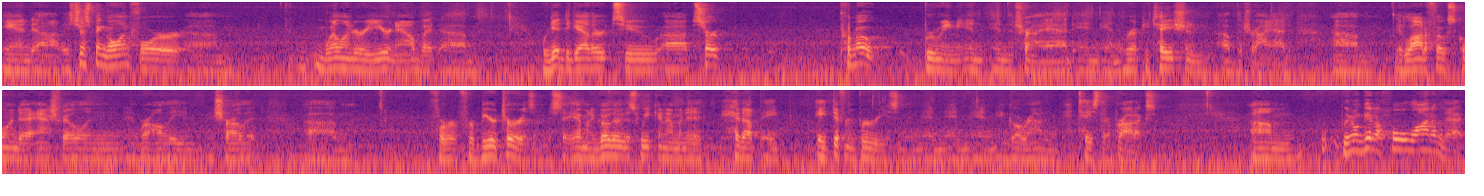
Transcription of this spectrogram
and uh, it's just been going for um, well under a year now, but um, we're getting together to uh, start promote brewing in, in the triad and, and the reputation of the triad. Um, a lot of folks going to Asheville and, and Raleigh and Charlotte um, for, for beer tourism to say, I'm going to go there this weekend, I'm going to hit up eight, eight different breweries and, and, and, and, and go around and, and taste their products. Um, we don't get a whole lot of that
